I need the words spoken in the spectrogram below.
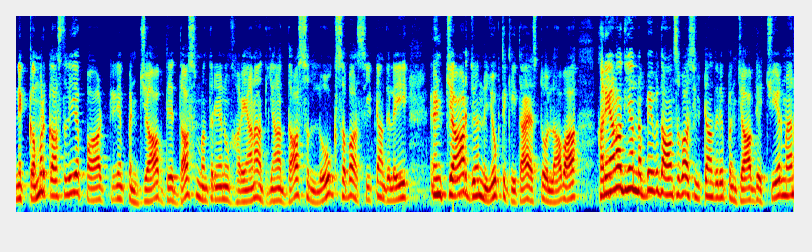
ਨੇ ਕਮਰ ਕਸ ਲਈ ਹੈ। ਪਾਰਟੀ ਨੇ ਪੰਜਾਬ ਦੇ 10 ਮੰਤਰੀਆਂ ਨੂੰ ਹਰਿਆਣਾ ਦੀਆਂ 10 ਲੋਕ ਸਭਾ ਸੀਟਾਂ ਦੇ ਲਈ ਇੰਚਾਰਜ ਨਿਯੁਕਤ ਕੀਤਾ ਹੈ। ਇਸ ਤੋਂ ਇਲਾਵਾ ਹਰਿਆਣਾ ਦੀਆਂ 90 ਵਿਧਾਨ ਸਭਾ ਸੀਟਾਂ ਦੇ ਲਈ ਪੰਜਾਬ ਦੇ ਚੇਅਰਮੈਨ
